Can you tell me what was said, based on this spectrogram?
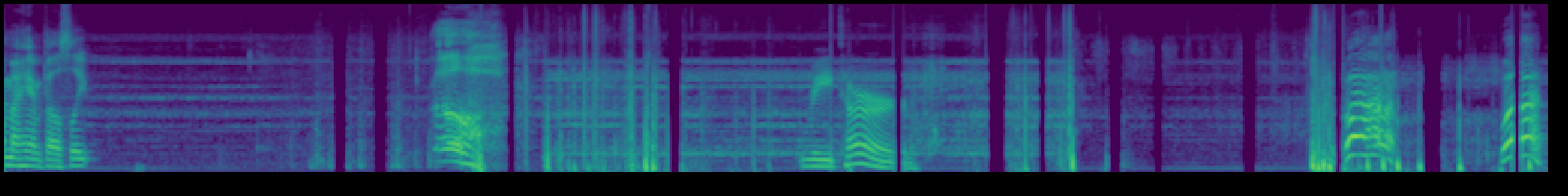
Ah, my hand fell asleep. Oh. Return. Ah! What?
